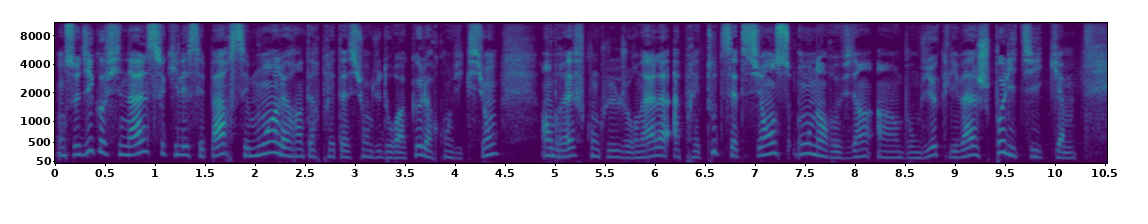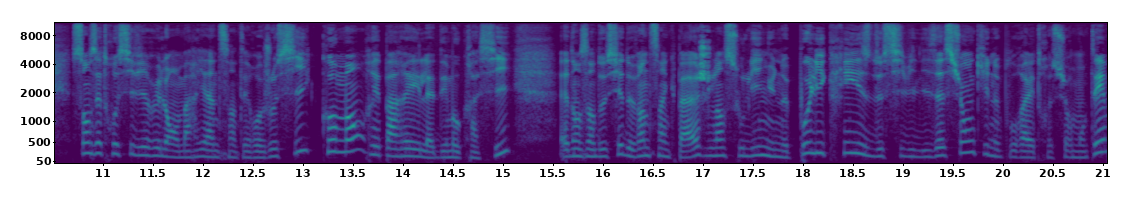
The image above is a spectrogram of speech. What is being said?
on se dit qu'au final, ce qui les sépare, c'est moins leur interprétation du droit que leur conviction. En bref, conclut le journal, après toute cette science, on en revient à un bon vieux clivage politique. Sans être aussi virulent, Marianne Saint interroge aussi comment réparer la démocratie? Dans un dossier de 25 pages, l'un souligne une polycrise de civilisation qui ne pourra être surmontée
